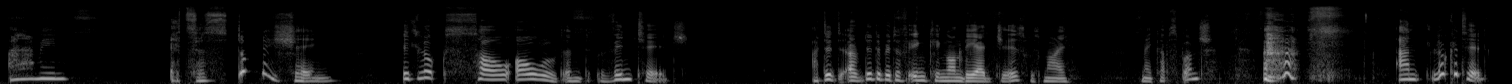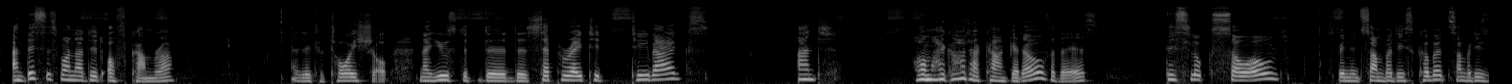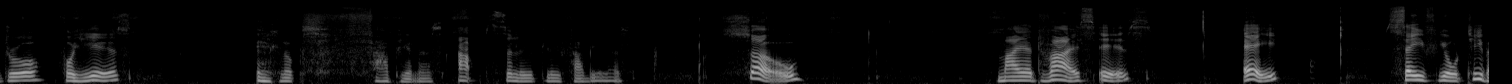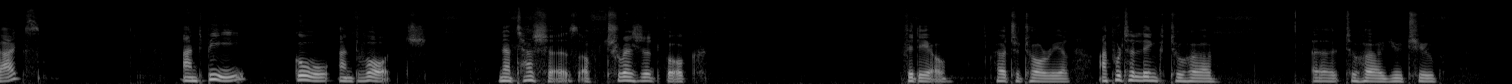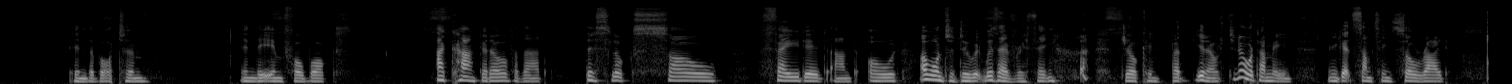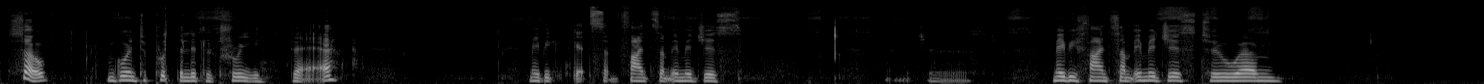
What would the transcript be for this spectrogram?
and I mean it's astonishing. It looks so old and vintage. I did I did a bit of inking on the edges with my makeup sponge. and look at it. And this is one I did off camera, a little toy shop. And I used the, the, the separated tea bags. And oh my God, I can't get over this. This looks so old. It's been in somebody's cupboard, somebody's drawer for years. It looks fabulous, absolutely fabulous. So, my advice is A, save your tea bags, and B, go and watch Natasha's of Treasured Book video, her tutorial. I put a link to her uh, to her YouTube in the bottom, in the info box. I can't get over that. This looks so faded and old. I want to do it with everything. Joking, but you know, do you know what I mean? When you get something so right. So I'm going to put the little tree there. Maybe get some, find some images. Let me just, maybe find some images to, um,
